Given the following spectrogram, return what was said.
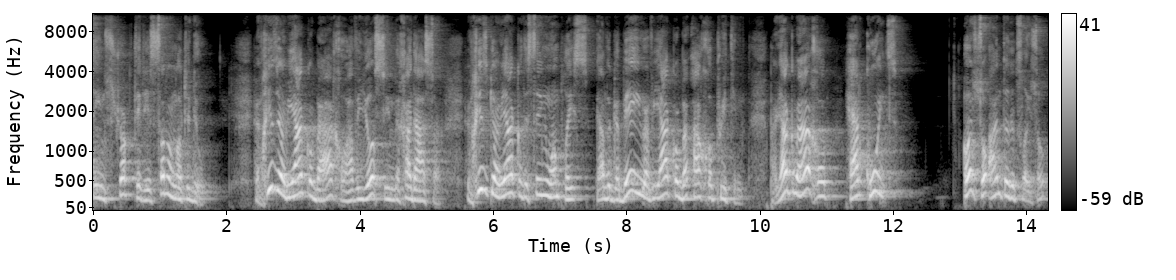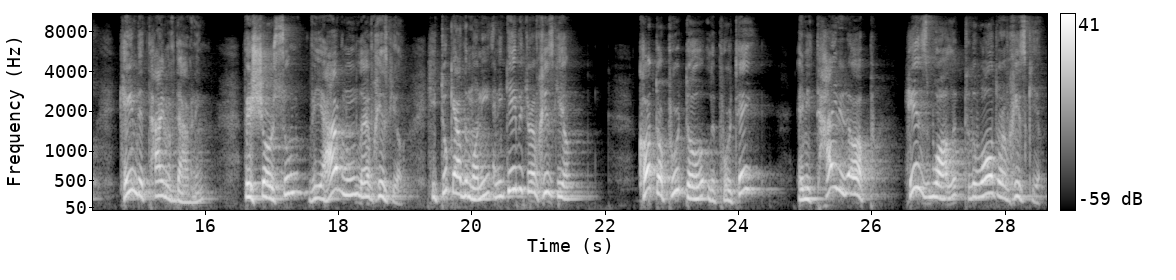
he instructed his son-in-law to do. Rav Asar. Rav Yaakov is sitting in one place. They have a Gabei Rav Yaakov Ba'acho Pritim. But Yaakov Ba'acho had coins. Also, unto the Tzloiso, came the time of davening. Vishorsum v'yahavnu le'Rav Chizkiel. He took out the money and he gave it to Rav Chizkiel. Koto purto lepurte, and he tied it up, his wallet, to the wallet of Rav Chizkiel.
